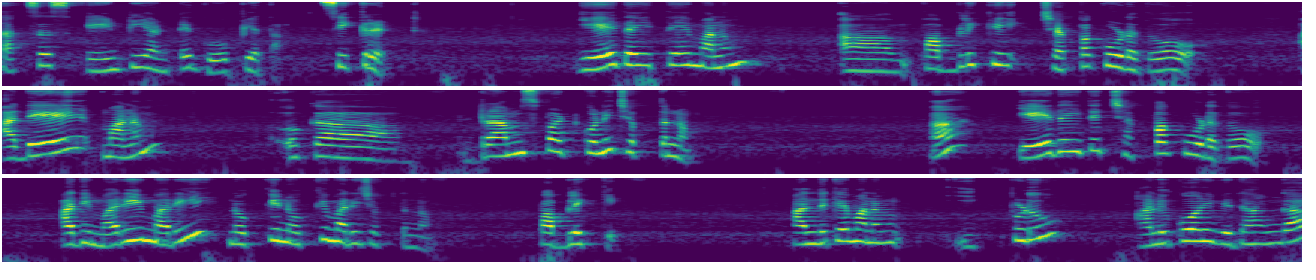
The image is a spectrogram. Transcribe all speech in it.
సక్సెస్ ఏంటి అంటే గోప్యత. సీక్రెట్. ఏదైతే మనం పబ్లిక్కి చెప్పకూడదో అదే మనం ఒక డ్రమ్స్ పట్టుకొని చెప్తున్నాం. ఏదైతే చెప్పకూడదో అది మరీ మరీ నొక్కి నొక్కి మరీ చెప్తున్నాం పబ్లిక్కి. అందుకే మనం ఇప్పుడు అనుకోని విధంగా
